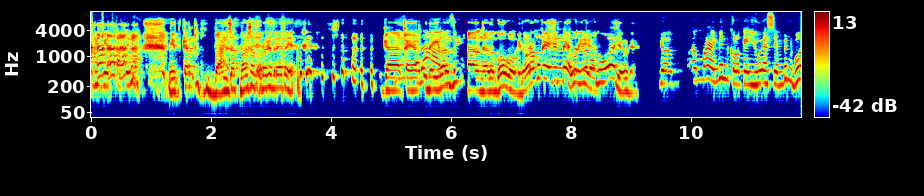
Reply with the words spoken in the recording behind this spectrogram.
di mid card ini? midcard bangsat bangsat orangnya ternyata ya Gak kayak Ada udah hilang sih? nggak legowo gitu orang mau kayak Finn Balor hilang Iya. legowo aja udah Gak, I mean kalau kayak US champion gue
